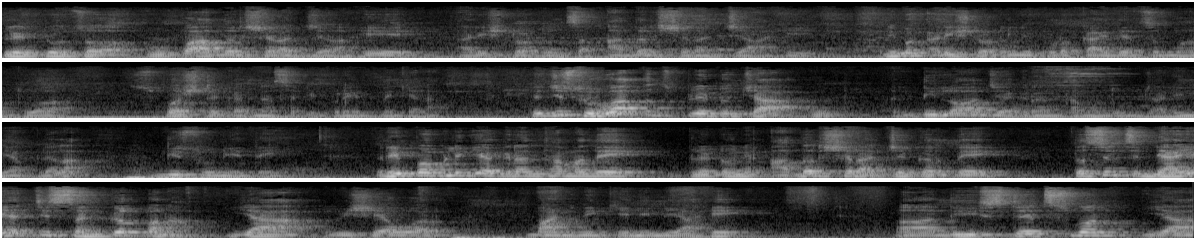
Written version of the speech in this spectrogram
प्लेटोचं उपआदर्श राज्य हे अरिस्टॉटलचं आदर्श राज्य आहे. आणि मग अरिस्टॉटलने पुढे कायद्याचं महत्त्व स्पष्ट करण्यासाठी प्रयत्न केला. त्याची सुरुवातच प्लेटोच्या उप- दी लॉज या ग्रंथामधून झालेली आपल्याला दिसून येते. रिपब्लिक या ग्रंथामध्ये प्लेटोने आदर्श राज्य करते तसेच न्यायाची संकल्पना या विषयावर मांडणी केलेली आहे. दी स्टेट्समन या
